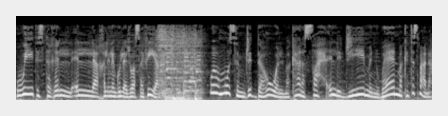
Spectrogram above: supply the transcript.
وتستغل إلا خلينا نقول الأجواء الصيفية. وموسم جدة هو المكان الصح اللي تجي من وين ما كنت تسمعنا.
